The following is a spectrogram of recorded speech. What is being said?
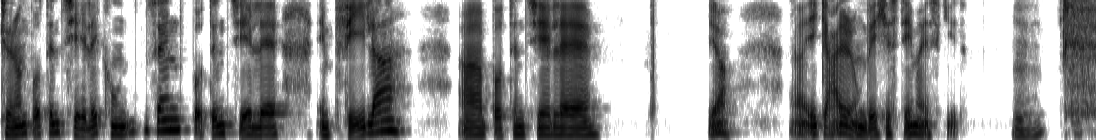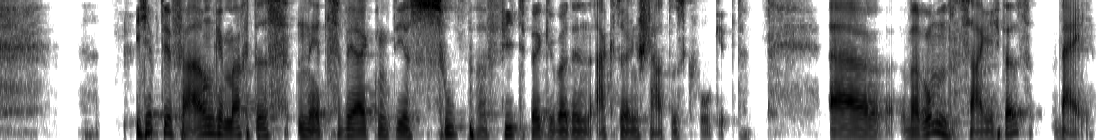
können potenzielle Kunden sein, potenzielle Empfehler, äh, potenzielle, ja, äh, egal um welches Thema es geht. Mhm. Ich habe die Erfahrung gemacht, dass Netzwerken dir super Feedback über den aktuellen Status quo gibt. Äh, warum sage ich das? Weil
